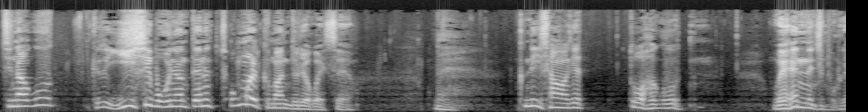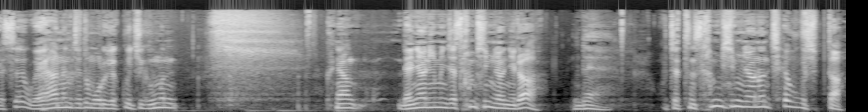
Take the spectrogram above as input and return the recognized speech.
지나고 그래서 25년 때는 정말 그만두려고 했어요. 네. 근데 이상하게 또 하고 왜 했는지 모르겠어요. 왜 하는지도 모르겠고 지금은 그냥 내년이면 이제 30년이라 네. 어쨌든 30년은 채우고 싶다.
